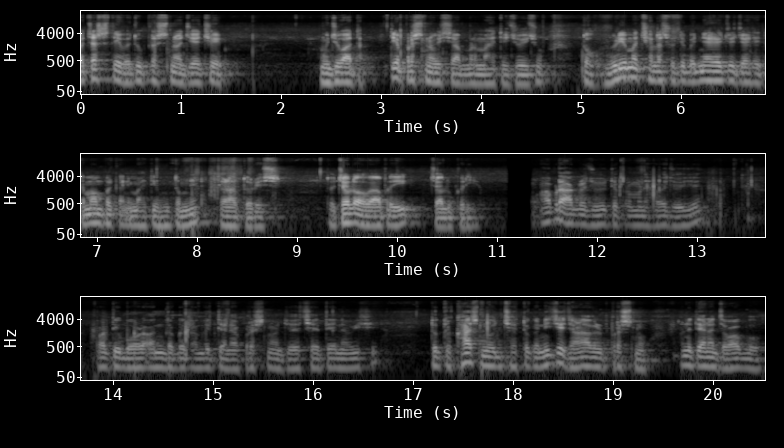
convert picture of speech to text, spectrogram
પચાસથી વધુ પ્રશ્ન જે છે મૂંઝવાતા તે પ્રશ્નો વિશે આપણે માહિતી જોઈશું. તો વિડીયોમાં છેલ્લા સુધી બન્યા રહેજો. જેથી તમામ પ્રકારની માહિતી હું તમને જણાવતો રહીશ. તો ચલો હવે આપણે ચાલુ કરીએ. આપણે આગળ જોયું તે પ્રમાણે હવે જોઈએ. ભરતી બોર્ડ અંતર્ગત અગત્યના પ્રશ્નો જે છે તેના વિશે. તો કે ખાસ નોંધ છે તો કે નીચે જણાવેલ પ્રશ્નો અને તેના જવાબો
